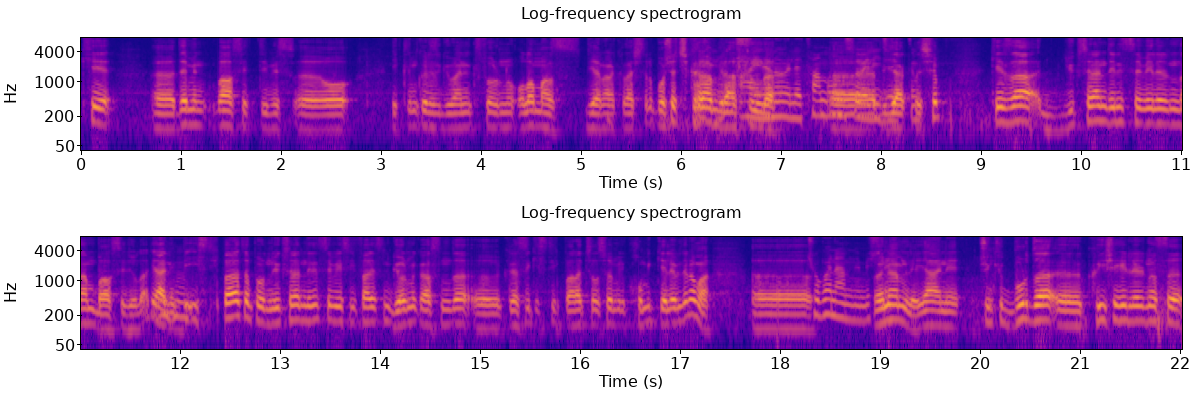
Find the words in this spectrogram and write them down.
Ki e, demin bahsettiğimiz e, o iklim krizi güvenlik sorunu olamaz diyen arkadaşları boşa çıkaran bir aslında Aynen öyle tam onu e, bir söyleyecektim. yaklaşım. Keza yükselen deniz seviyelerinden bahsediyorlar. Yani bir istihbarat raporunda yükselen deniz seviyesi ifadesini görmek aslında e, klasik istihbarat çalışan bir komik gelebilir ama e, Çok önemli bir şey. Önemli yani çünkü burada e, kıyı şehirleri nasıl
